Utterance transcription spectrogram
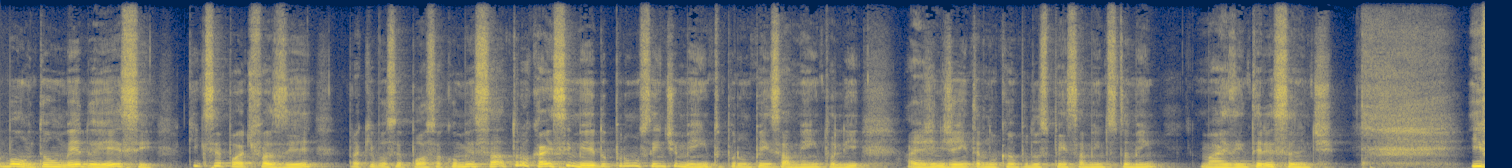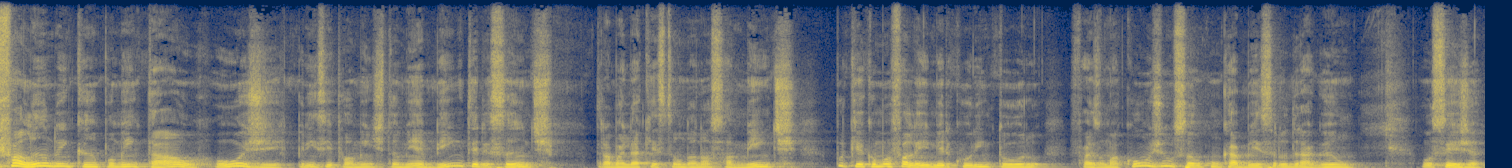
bom, então o medo é esse, o que, que você pode fazer para que você possa começar a trocar esse medo por um sentimento, por um pensamento ali. Aí a gente já entra no campo dos pensamentos também mais interessante. E falando em campo mental, hoje principalmente também é bem interessante trabalhar a questão da nossa mente, porque, como eu falei, Mercúrio em touro faz uma conjunção com cabeça do dragão. Ou seja,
